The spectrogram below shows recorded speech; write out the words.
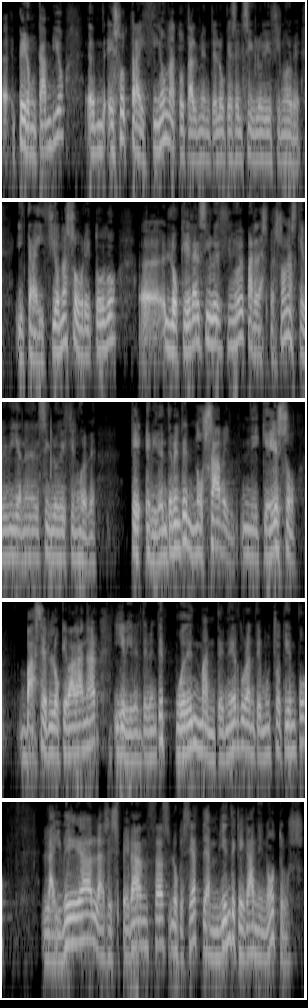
eh, pero en cambio em, eso traiciona totalmente lo que es el siglo XIX y traiciona sobre todo eh, lo que era el siglo XIX para las personas que vivían en el siglo XIX, que evidentemente no saben ni que eso va a ser lo que va a ganar y evidentemente pueden mantener durante mucho tiempo la idea, las esperanzas, lo que sea, también de que ganen otros.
